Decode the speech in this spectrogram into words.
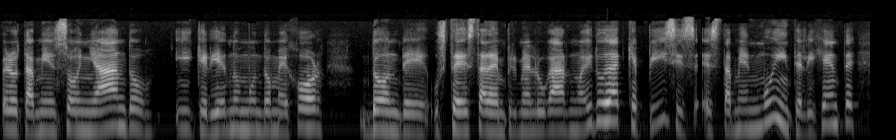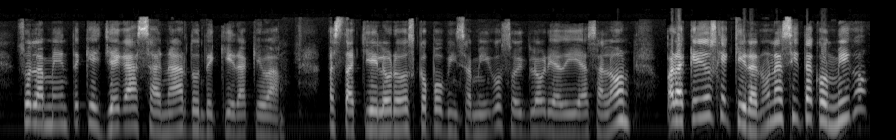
pero también soñando y queriendo un mundo mejor donde usted estará en primer lugar. No hay duda que Pisces es también muy inteligente, solamente que llega a sanar donde quiera que va. Hasta aquí el horóscopo, mis amigos. Soy Gloria Díaz Salón. Para aquellos que quieran una cita conmigo,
